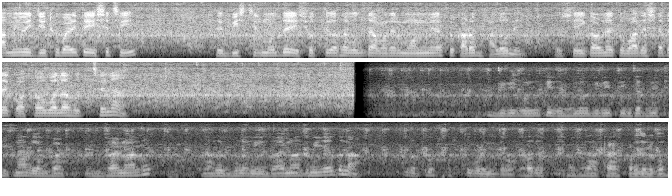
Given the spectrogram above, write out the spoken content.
আমি ওই জেঠু বাড়িতে এসেছি। তো বৃষ্টির মধ্যে সত্যি কথা বলতে আমাদের মন মেজাজ তো কারও ভালো নেই। তো সেই কারণে তোমাদের সাথে কথাও বলা হচ্ছে না। দিদি বলল কি যে হলো দিদি তিন চার দিন ঠিক না হলে জয় মানালে আমাদের ভুলে নিয়ে জয় মানাতে নিয়ে যেত না। পুরো পুরো সুস্থ করে দিতে হবে হয়তো ছ হাজার টাকা খরচ এরকম।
